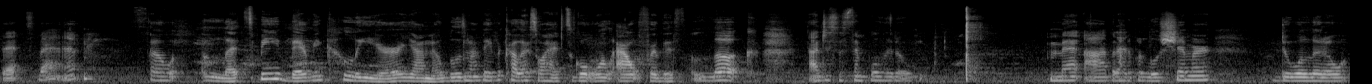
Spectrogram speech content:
that's that so let's be very clear y'all know blue is my favorite color so i had to go all out for this look not just a simple little matte eye but i had to put a little shimmer do a little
